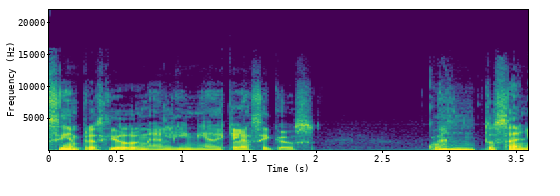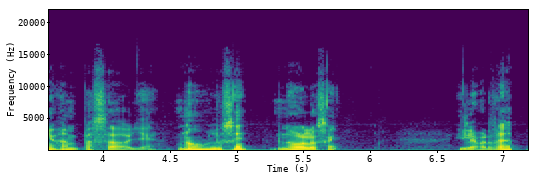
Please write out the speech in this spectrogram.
siempre ha sido de una línea de clásicos. ¿Cuántos años han pasado ya? No lo sé, no lo sé. Y la verdad,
